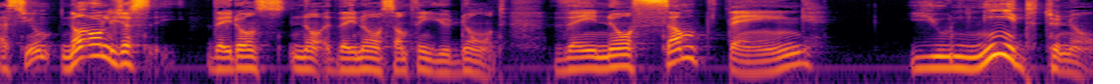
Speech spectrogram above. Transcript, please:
assume not only just they don't know they know something you don't they know something you need to know.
